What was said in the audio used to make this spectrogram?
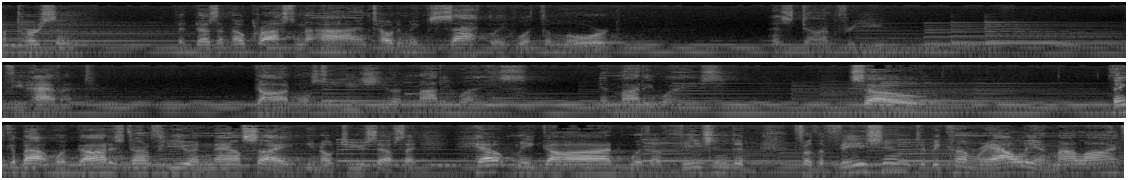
a person that doesn't know Christ in the eye and told him exactly what the Lord has done for you? If you haven't, God wants to use you in mighty ways, in mighty ways. So think about what God has done for you and now say, you know, to yourself, say, help me, God, with a vision to, for the vision to become reality in my life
